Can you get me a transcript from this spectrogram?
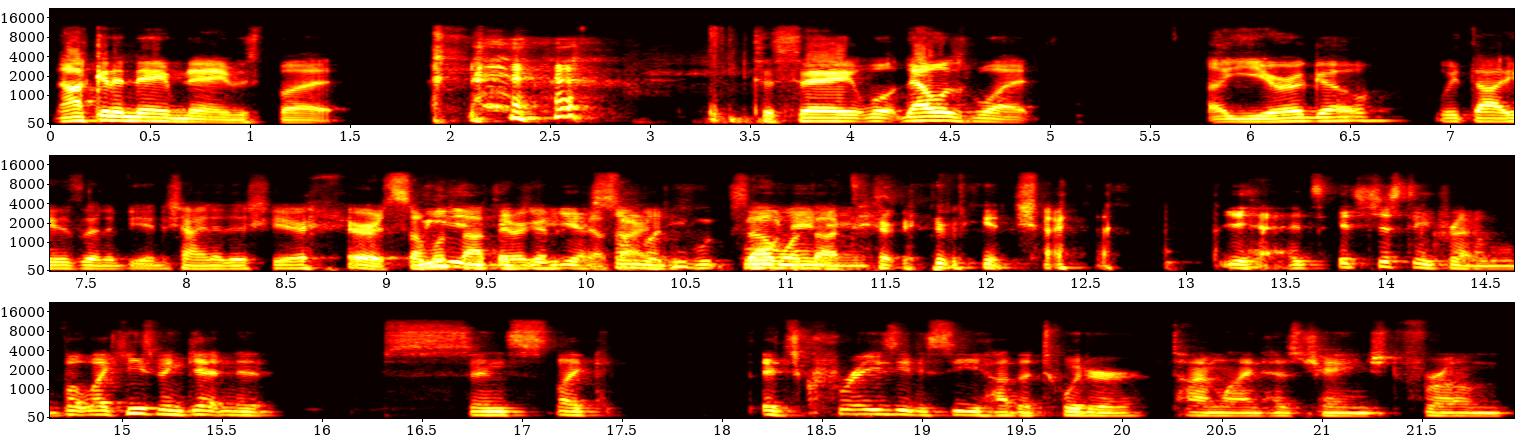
Not going to name names, but to say, well, that was what a year ago. We thought he was going to be in China this year, or someone thought they were going to. Yeah, no, somebody. Someone thought names. they were going to be in China. yeah, it's it's just incredible. But like he's been getting it since like it's crazy to see how the Twitter timeline has changed from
